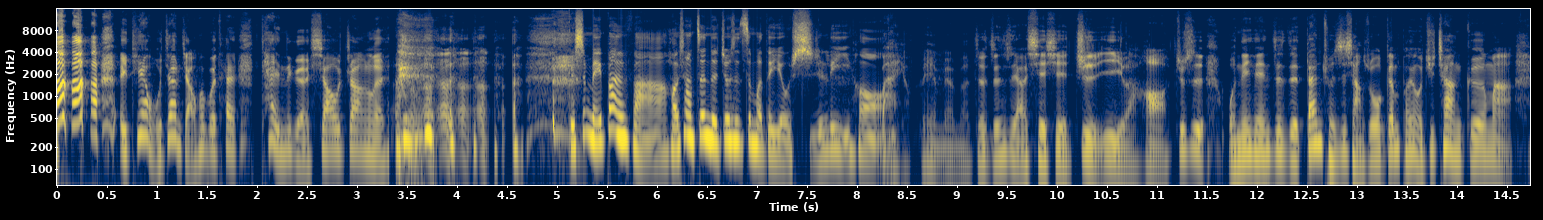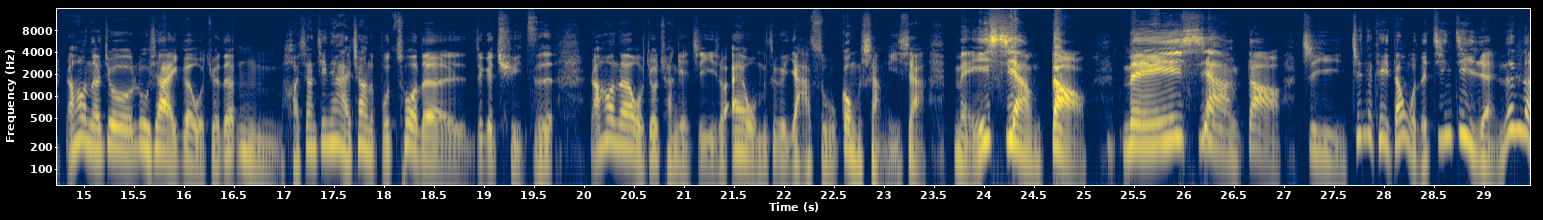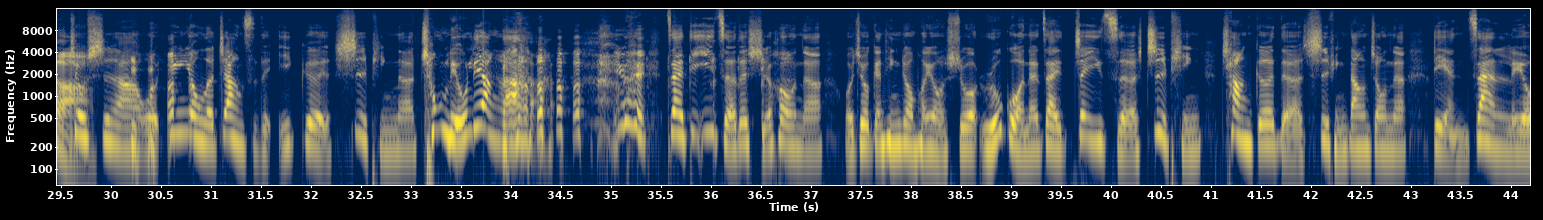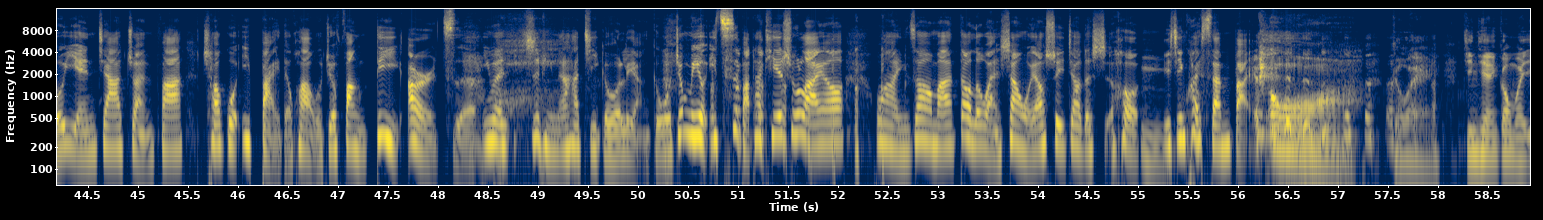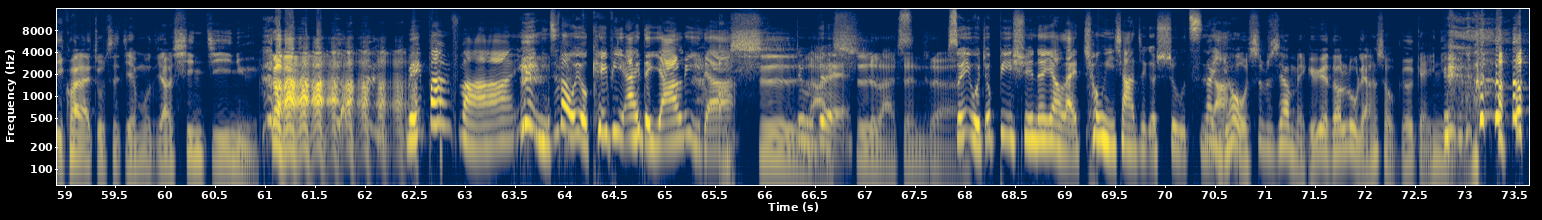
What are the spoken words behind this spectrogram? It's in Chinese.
哎，天啊，我这样讲会不会太太那个嚣张了？可是没办法啊，好像真的就是这么的有实力哈。哎呦，没有没有没有，这真是要谢谢志毅了哈。就是我那天这这单纯是想说，我跟朋友去唱歌嘛，然后呢就录下一个我觉得嗯，好像今天还唱的不错的这个曲子，然后呢我就传给志毅说，哎，我们这个雅俗共赏一下。没想到，没想到，志毅真的可以当我的经纪人了呢。就是啊，我运用了这样子的一个视频呢，冲流量啊。因为在第一则的时候呢，我就跟听众朋友说，如果呢在这一则视频唱歌的视频当中呢，点赞、留言加转发超过一百的话，我就放第二则。因为视频呢，他寄给我两个，我就没有一次把它贴出来哦。哇，你知道吗？到了晚上我要睡觉的时候，已经快三百了。哇，各位，今天跟我们一块来主持节目的叫心机女，没办法，因为你知道我有 KPI 的。压力的，是，对不对？是啦，真的。所以我就必须呢，要来冲一下这个数字。那以后我是不是要每个月都录两首歌给你？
